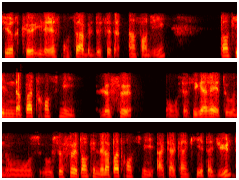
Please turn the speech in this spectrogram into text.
sûr, qu'il est responsable de cet incendie tant qu'il n'a pas transmis le feu ou sa cigarette, ou, ce feu, tant qu'il ne l'a pas transmis à quelqu'un qui est adulte,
